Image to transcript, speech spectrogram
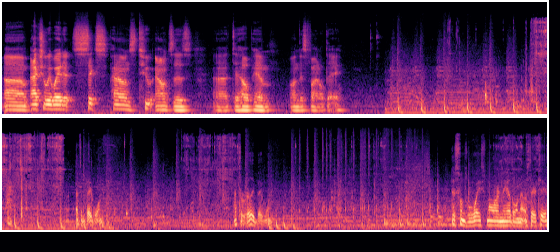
Um, actually weighed at six pounds two ounces uh, to help him on this final day. That's a big one. That's a really big one. This one's way smaller than the other one that was there too.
